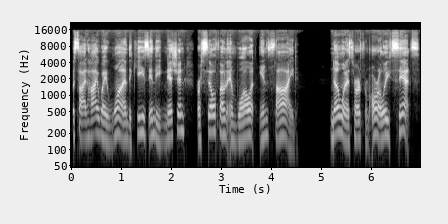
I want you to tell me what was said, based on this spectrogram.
beside Highway 1, the keys in the ignition, her cell phone and wallet inside. No one has heard from Aurelie since.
